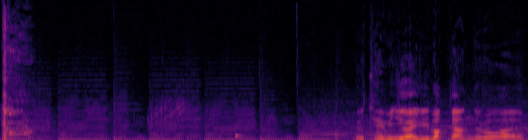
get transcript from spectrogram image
왜 데미지가 1밖에 안 들어가요?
